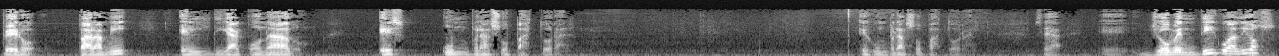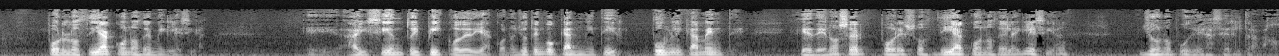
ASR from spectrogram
Pero para mí el diaconado es un brazo pastoral. Es un brazo pastoral. O sea, eh, yo bendigo a Dios por los diáconos de mi iglesia. Eh, hay ciento y pico de diáconos. Yo tengo que admitir públicamente que de no ser por esos diáconos de la iglesia, yo no pudiera hacer el trabajo.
